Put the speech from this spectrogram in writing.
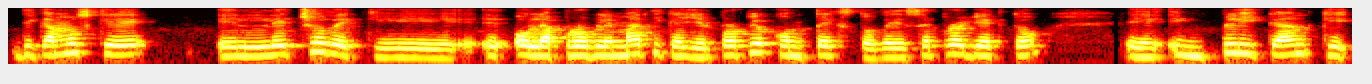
digamos que el hecho de que, eh, o la problemática y el propio contexto de ese proyecto eh, implican que,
